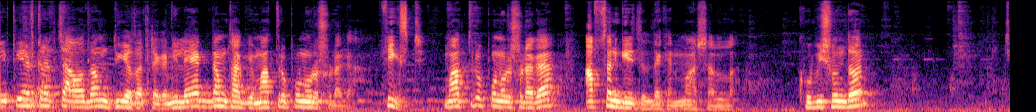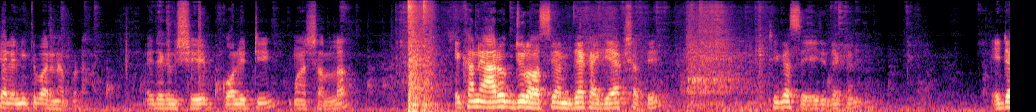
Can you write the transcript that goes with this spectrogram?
এই পেয়ারটার চাওয়া দাম দুই হাজার টাকা। নিলে একদম থাকবে মাত্র পনেরোশো টাকা। ফিক্সড, মাত্র পনেরোশো টাকা। আফসান গ্রিজেল, দেখেন মাশাল্লাহ খুবই সুন্দর। চাইলে নিতে পারেন আপনারা। এই দেখেন শেপ কোয়ালিটি মাশাল্লাহ এখানে আরও এক জোড়া আছে, আমি দেখাই দিই একসাথে। ঠিক আছে, এই যে দেখেন। এটা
